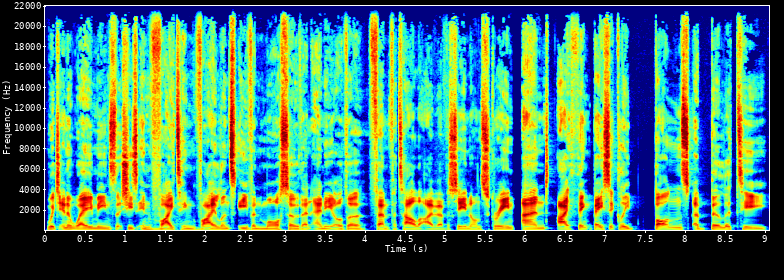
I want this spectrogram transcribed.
which in a way means that she's inviting violence even more so than any other femme fatale that I've ever seen on screen. And I think basically Bond's ability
